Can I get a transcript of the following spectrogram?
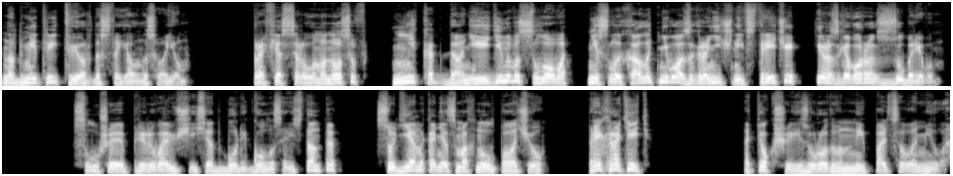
Но Дмитрий твердо стоял на своем. Профессор Ломоносов никогда ни единого слова не слыхал от него о заграничной встрече и разговорах с Зубаревым. Слушая прерывающийся от боли голос арестанта, судья, наконец, махнул палачу. «Прекратить!» Отекшие, изуродованные пальцы ломило.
